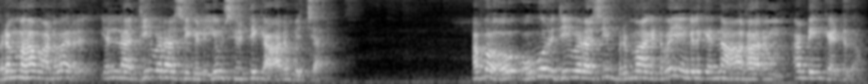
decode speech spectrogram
பிரம்மாவானவர் எல்லா ஜீவராசிகளையும் சிருஷ்டிக்க ஆரம்பிச்சார். அப்போ ஒவ்வொரு ஜீவராசியும் பிரம்மா கிட்ட போய் எங்களுக்கு என்ன ஆகாரம் அப்படின்னு கேட்டுதான்.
